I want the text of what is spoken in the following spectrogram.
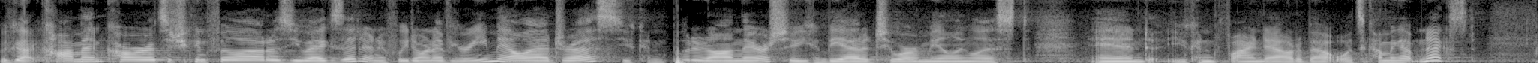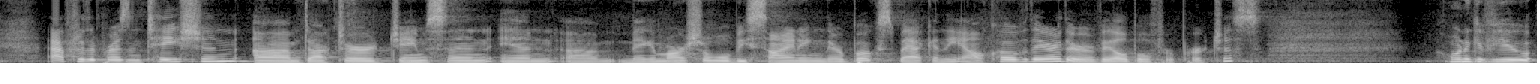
We've got comment cards that you can fill out as you exit, and if we don't have your email address, you can put it on there so you can be added to our mailing list and you can find out about what's coming up next. After the presentation, um, Dr. Jamison and um, Megan Marshall will be signing their books back in the alcove there. They're available for purchase. I want to give you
